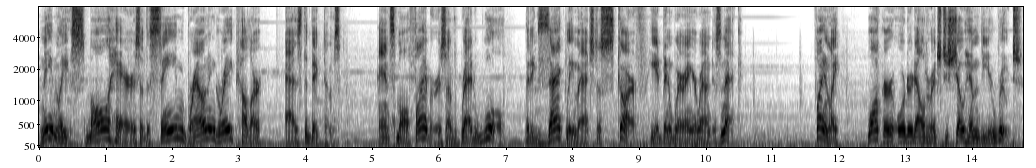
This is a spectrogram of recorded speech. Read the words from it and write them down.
namely small hairs of the same brown and gray color as the victims, and small fibers of red wool that exactly matched a scarf he had been wearing around his neck. Finally, Walker ordered Eldridge to show him the route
